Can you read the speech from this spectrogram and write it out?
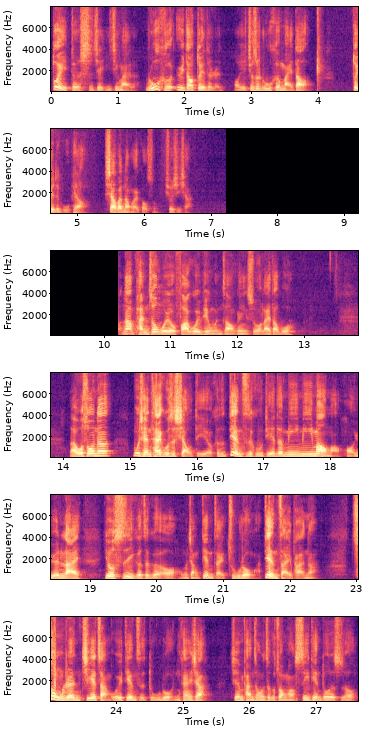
对的时间已经来了。如何遇到对的人哦，也就是如何买到对的股票。下半段回来告诉你，休息一下。那盘中我有发过一篇文章，我跟你说，来导播，来我说呢，目前台股是小跌哦，可是电子股跌的咪咪冒冒哦，原来又是一个这个哦，我们讲电仔猪肉嘛，电仔盘呐，众人皆涨唯电子独弱。你看一下今天盘中的这个状况，十一点多的时候，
